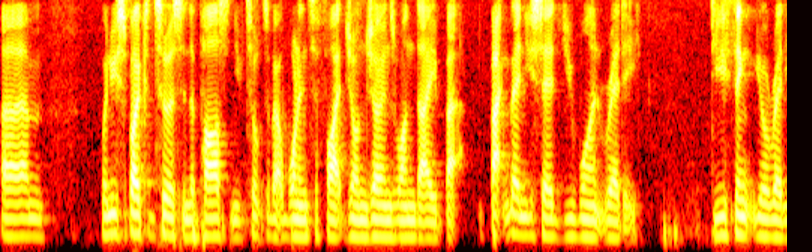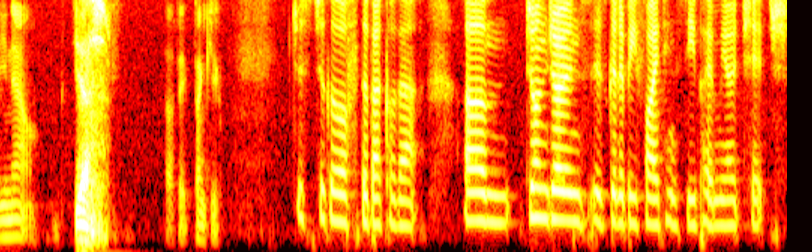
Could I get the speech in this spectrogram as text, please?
Um, when you've spoken to us in the past and you've talked about wanting to fight Jon Jones one day, but back then you said you weren't ready. Do you think you're ready now? Yes. Perfect. Thank you. Just to go off the back of that, um, Jon Jones is going to be fighting Stipe Miocic.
